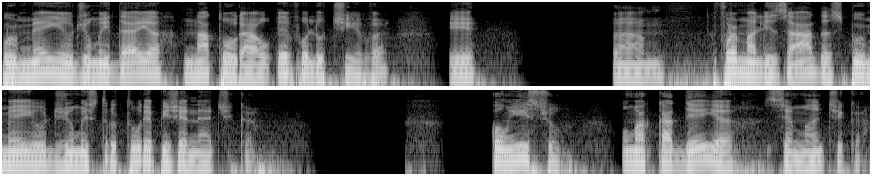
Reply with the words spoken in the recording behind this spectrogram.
por meio de uma ideia natural evolutiva e um, formalizadas por meio de uma estrutura epigenética. Com isso, uma cadeia semântica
